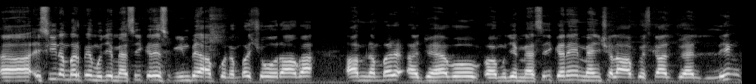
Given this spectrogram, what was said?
इसी नंबर पे मुझे मैसेज करें, स्क्रीन पे आपको नंबर शो हो रहा होगा। आप नंबर जो है वो मुझे मैसेज करें, मैं इंशाल्लाह आपको इसका जो है लिंक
